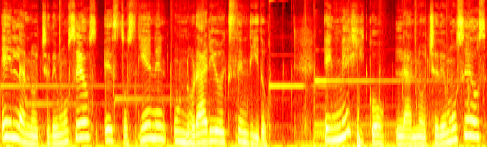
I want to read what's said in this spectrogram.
en la noche de museos estos tienen un horario extendido. En México, la noche de museos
